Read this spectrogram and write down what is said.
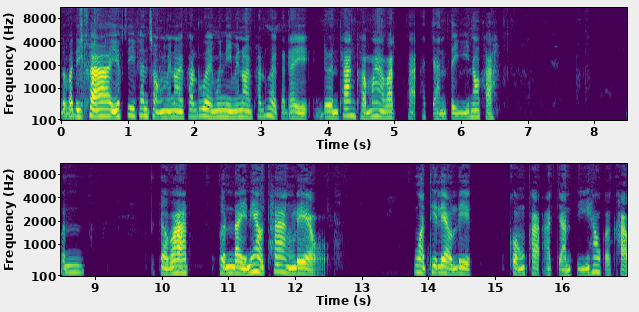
สวัสดีค่ะ FC แฟนช่องแม่น้อยพระรวยมื้อนี้แม่น้อยพระรวยก็ได้เดินทางเข้ามาวัดพระอาจารย์ตีเนาะค่ะเพิ่นก็ว่าเพิ่นได้แนวทางแล้วงวดที่แล้วเลขของพระอาจารย์ตีเฮากับเข่า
